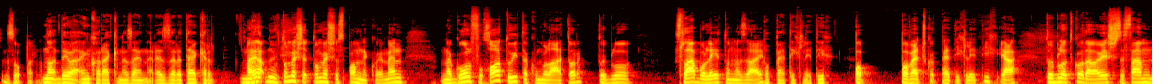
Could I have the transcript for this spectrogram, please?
zoprno. No, deva en korak nazaj, nared, zaradi tega, ker. Ja, to, me še, to me še spomne, ko je meni na golfu hotel iti akumulator, to je bilo slabo leto nazaj. Po petih letih. po, po več kot petih letih. Ja. To je bilo tako, da veš, se sam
